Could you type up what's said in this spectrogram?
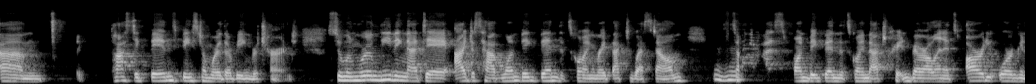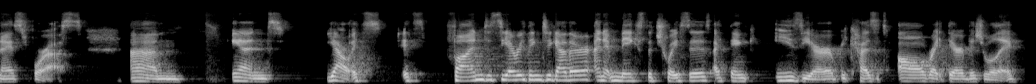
um, plastic bins based on where they're being returned. So when we're leaving that day, I just have one big bin that's going right back to West Elm. Mhm. Someone has one big bin that's going back to Crate and Barrel, and it's already organized for us. Um, and yeah, it's it's fun to see everything together, and it makes the choices I think easier because it's all right there visually.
